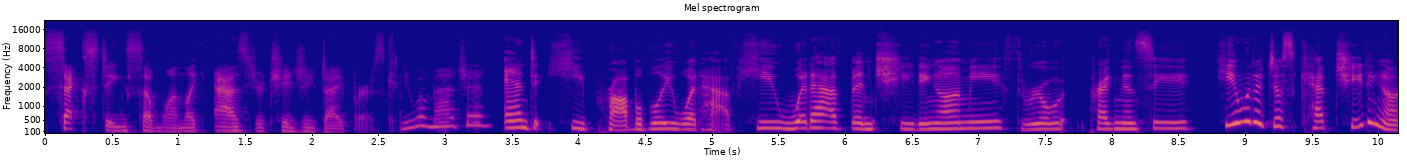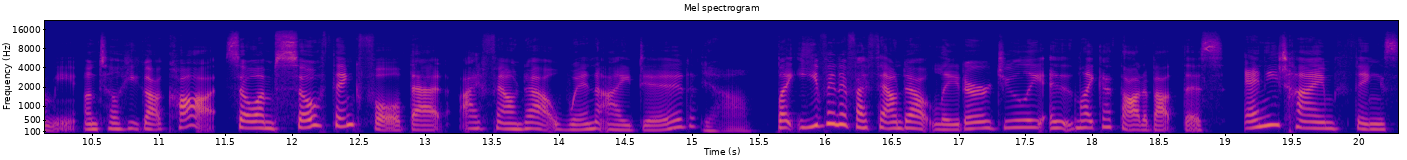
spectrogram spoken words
sexting someone like as you're changing diapers. Can you imagine? And he probably would have. He would have been cheating on me through pregnancy. He would have just kept cheating on me until he got caught. So I'm so thankful that I found out when I did. Yeah. But even if I found out later, Julie, and like I thought about this, anytime things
